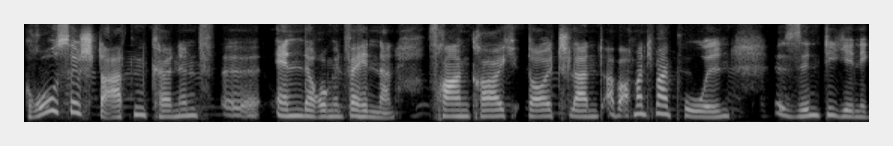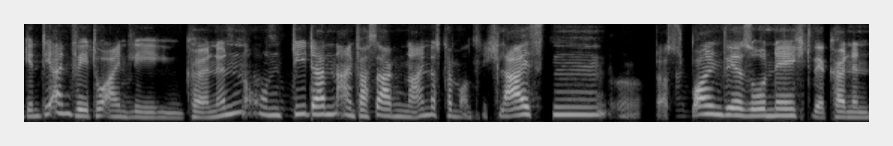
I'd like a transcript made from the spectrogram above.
Große Staaten können äh, Änderungen verhindern. Frankreich, Deutschland, aber auch manchmal Polen sind diejenigen, die ein Veto einlegen können und die dann einfach sagen, nein, das können wir uns nicht leisten, das wollen wir so nicht, wir können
